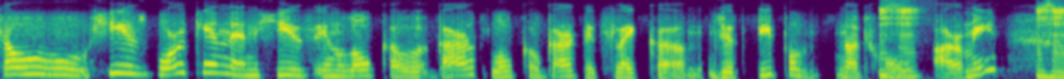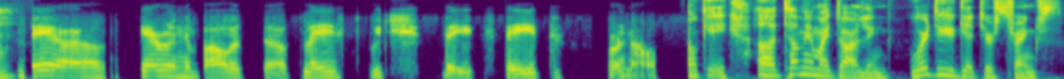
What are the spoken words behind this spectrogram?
So he is working and he is in local guard. Local guard, it's like um, just people, not whole army. They are caring about the place which they stayed for now. Okay, uh, tell me, my darling, where do you get your strength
